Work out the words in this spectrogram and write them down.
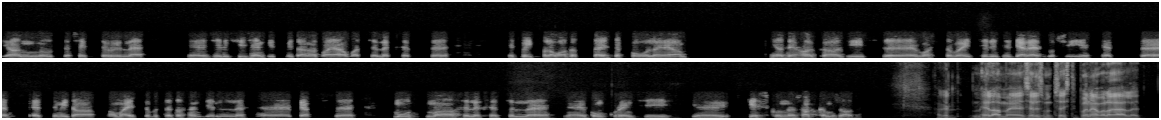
ja andnud sektorile äh, sellist sisendit, mida nad vajavad selleks, et, et võib-olla vaadata ettepoole ja, ja teha ka siis eh, vastavaid selliseid järeldusi, et, et mida oma ettevõtte tasandil eh, peaks muutma selleks, et selle konkurentsikeskkonnas hakkama saada. aga me elame selles mõttes hästi põneval ajal, et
